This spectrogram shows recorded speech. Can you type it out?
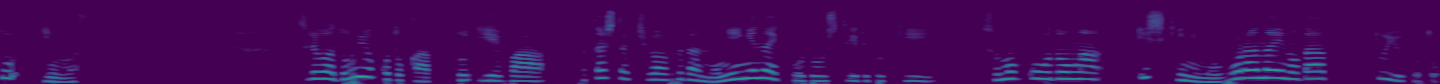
と言います。それはどういうことかといえば、私たちは普段何気ない行動をしているとき、その行動が意識に上らないのだということ。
